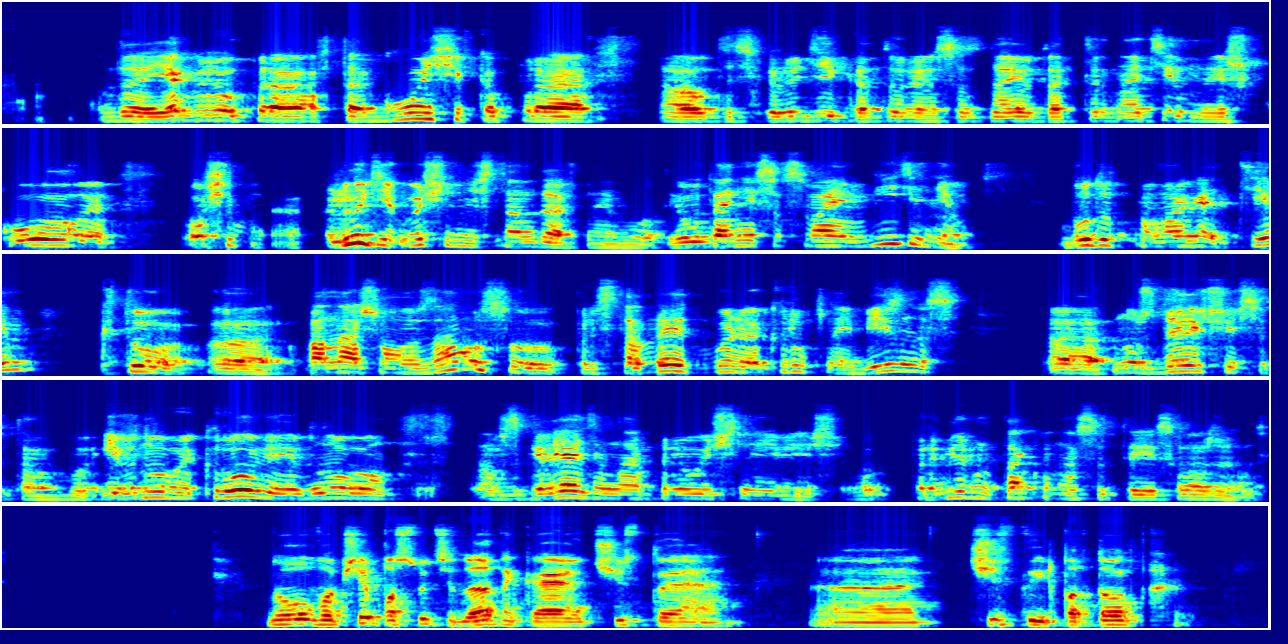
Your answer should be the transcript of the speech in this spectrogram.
да, я говорил про автогонщика, про а, вот этих людей, которые создают альтернативные школы. В общем, люди очень нестандартные. Вот. И вот они со своим видением будут помогать тем, кто э, по нашему замыслу представляет более крупный бизнес, э, нуждающийся там в, и в новой крови, и в новом взгляде на привычные вещи. Вот примерно так у нас это и сложилось. Ну, вообще, по сути, да, такая чистая чистый поток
